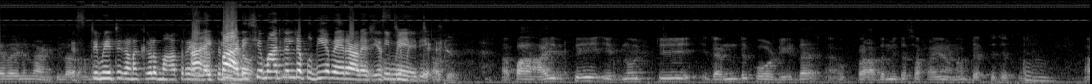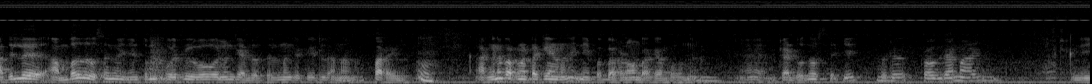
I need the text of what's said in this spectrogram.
ഏതായാലും കാണിക്കില്ല. എസ്റ്റിമേറ്റ് കണക്കുകൾ മാത്രമേ ഇപ്പൊ പുതിയ പേരാണ് എസ്റ്റിമേറ്റ്. അപ്പൊ ആയിരത്തി ഇരുന്നൂറ്റി രണ്ട് കോടിയുടെ പ്രാഥമിക സഹായമാണ് അഭ്യർത്ഥിച്ചിരുന്നത് അതിൽ അമ്പത് ദിവസം കഴിഞ്ഞിട്ടും ഒരു രൂപ പോലും കേന്ദ്രത്തിൽ നിന്നും കിട്ടിയിട്ടില്ല എന്നാണ് പറയുന്നത്. അങ്ങനെ പറഞ്ഞിട്ടൊക്കെയാണ് ഇനിയിപ്പോ ബഹളം ഉണ്ടാക്കാൻ പോകുന്നത്. രണ്ടു മൂന്ന് ദിവസത്തേക്ക് ഒരു പ്രോഗ്രാം ആയി. ഇനി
